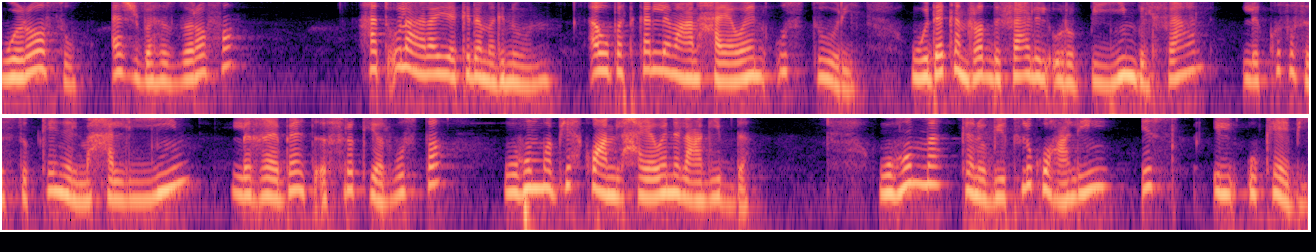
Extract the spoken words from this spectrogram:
وراسه أشبه الزرافة هتقول عليا كده مجنون. أو بتكلم عن حيوان أسطوري وده كان رد فعل الأوروبيين بالفعل لقصص السكان المحليين لغابات إفريقيا الوسطى وهم بيحكوا عن الحيوان العجيب ده. وهم كانوا بيطلقوا عليه اسم الأكابي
